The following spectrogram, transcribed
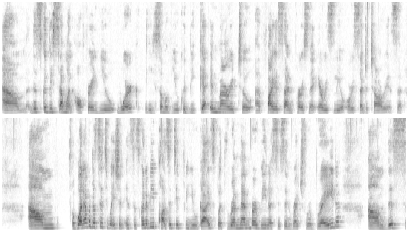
um, this could be someone offering you work. Some of you could be getting married to a fire sign person, Aries, Leo, or Sagittarius. Um, whatever the situation is, it's going to be positive for you guys. But remember, Venus is in retrograde um, this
